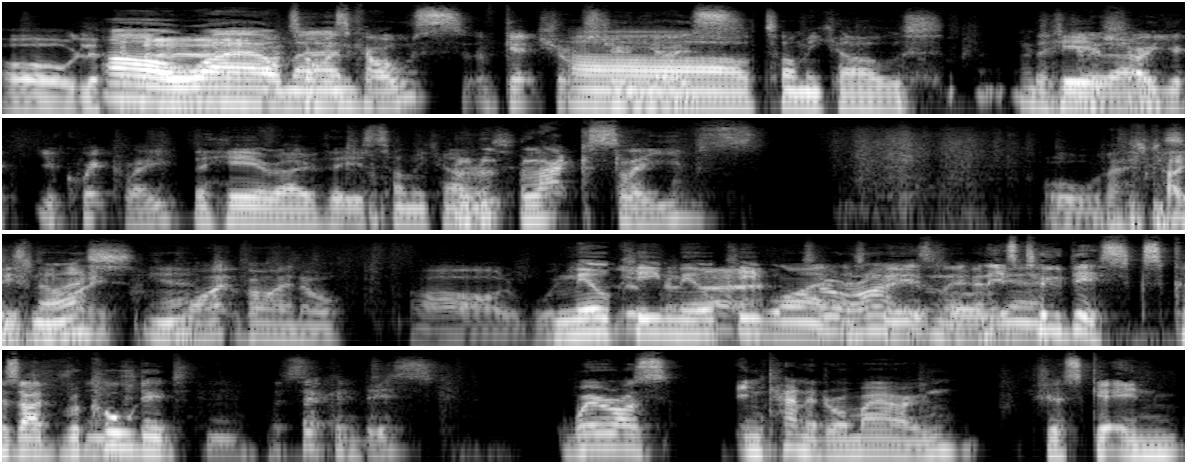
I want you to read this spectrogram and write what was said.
Oh, look at Oh, that. wow, by Thomas. Coles of Get Shot oh, Studios. Oh, Tommy Coles. I'm the just going to hero. show you, you quickly. The hero that is Tommy Bl- Coles. Black sleeves, Oh, that's tasty. This tasty, is nice. mate. Yeah. white vinyl. Oh, Milky, milky that. white. It's all That's isn't it? And it's yeah. two discs because I'd recorded a second disc where I was in Canada on my own, just getting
